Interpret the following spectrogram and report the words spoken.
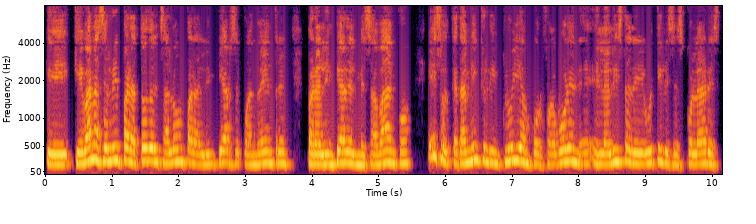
que, que, van a servir para todo el salón, para limpiarse cuando entren, para limpiar el mesabanco. Eso, que también que lo incluyan, por favor, en, en la lista de útiles escolares.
